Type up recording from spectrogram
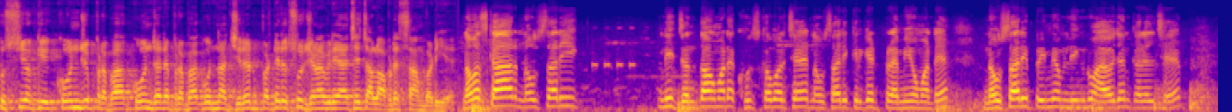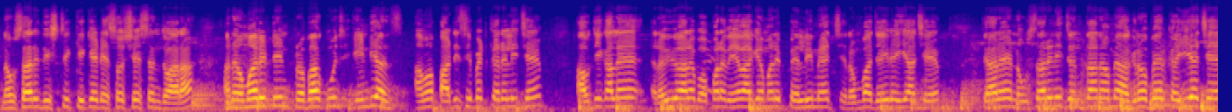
ખુશીઓ કી કુંજ પ્રભાકુંજ અને પ્રભાકુંજના ચિરન પટેલ શું જણાવી રહ્યા છે? ચાલો આપણે સાંભળીએ. નમસ્કાર નવસારીની જનતાઓ માટે ખુશખબર છે. નવસારી ક્રિકેટ પ્રેમીઓ માટે નવસારી પ્રીમિયમ લીગનું આયોજન કરેલ છે. નવસારી ડિસ્ટ્રિક્ટ ક્રિકેટ એસોસિએશન દ્વારા અને અમારી ટીમ પ્રભાકુંજ ઇન્ડિયન્સ આમાં પાર્ટિસિપેટ કરેલી છે. આવતીકાલે રવિવારે બપોરે બે વાગે અમારી પહેલી મેચ રમવા જઈ રહ્યા છે. ત્યારે નવસારીની જનતાને અમે આગ્રહભેર કહીએ છીએ,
